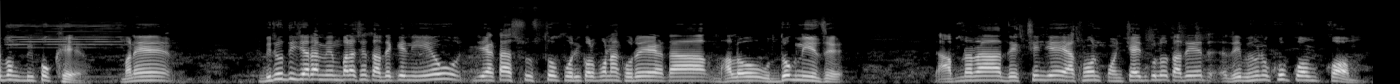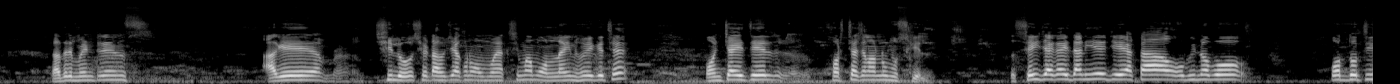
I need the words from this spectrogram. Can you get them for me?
এবং বিপক্ষে মানে বিরোধী যারা মেম্বার আছে তাদেরকে নিয়েও যে একটা সুস্থ পরিকল্পনা করে একটা ভালো উদ্যোগ নিয়েছে। আপনারা দেখছেন যে এখন পঞ্চায়েতগুলো তাদের রেভিনিউ খুব কম কম। তাদের মেনটেনেন্স আগে ছিল, সেটা হচ্ছে এখন ম্যাক্সিমাম অনলাইন হয়ে গেছে। পঞ্চায়েতের খরচা চালানো মুশকিল। তো সেই জায়গায় দাঁড়িয়ে যে একটা অভিনব পদ্ধতি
